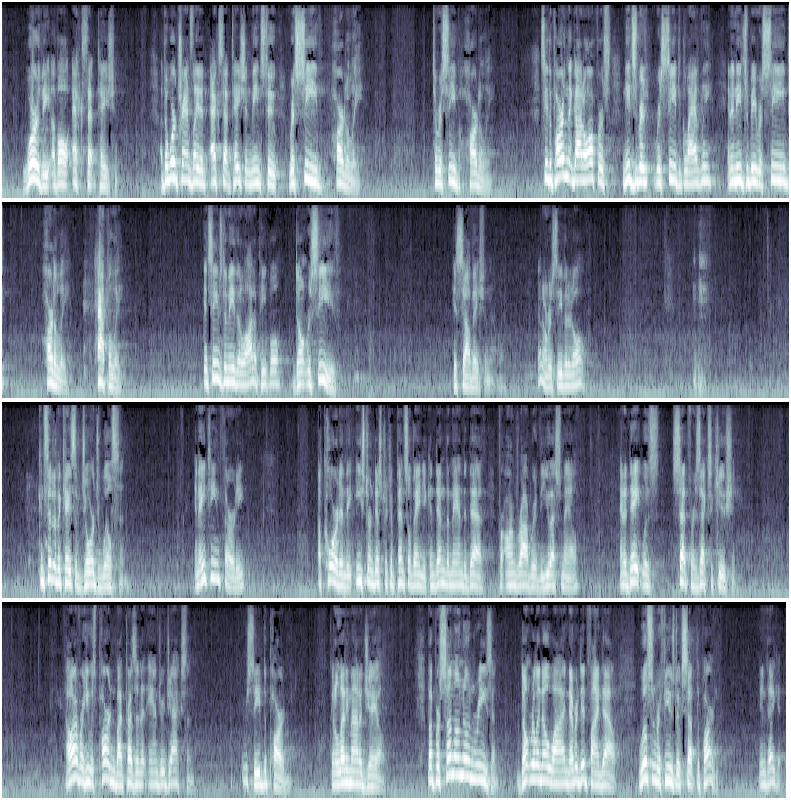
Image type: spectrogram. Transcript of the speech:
worthy of all acceptation. The word translated acceptation means to receive heartily. To receive heartily. See, the pardon that God offers needs to be received gladly, and it needs to be received heartily, happily. it seems to me that a lot of people don't receive his salvation that way. They don't receive it at all. Consider the case of George Wilson. In 1830, a court in the Eastern District of Pennsylvania condemned the man to death for armed robbery of the U.S. mail, and a date was set for his execution. However, he was pardoned by President Andrew Jackson. He received a pardon. Going to let him out of jail. But for some unknown reason, don't really know why, never did find out, Wilson refused to accept the pardon. He didn't take it.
